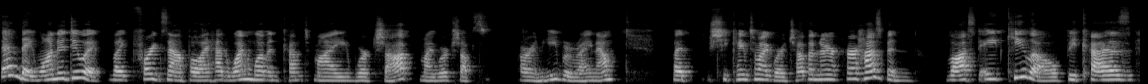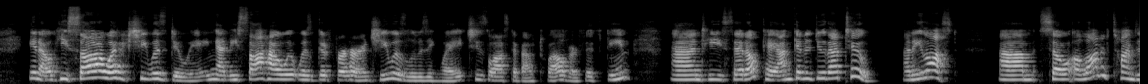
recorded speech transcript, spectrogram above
then they want to do it. Like, for example, I had one woman come to my workshop. My workshops are in Hebrew right now, but she came to my workshop and her, her husband lost eight kilo because you know he saw what she was doing and he saw how it was good for her and she was losing weight she's lost about 12 or 15 and he said okay i'm going to do that too and he lost um, so a lot of times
